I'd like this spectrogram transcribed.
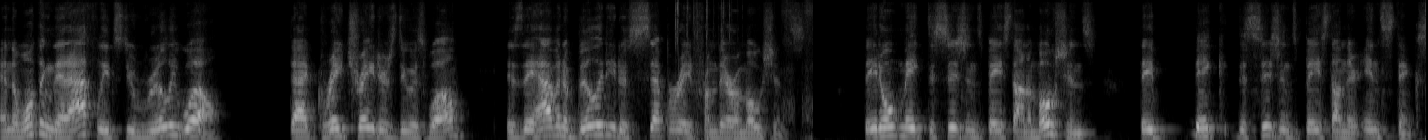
And the one thing that athletes do really well, that great traders do as well, is they have an ability to separate from their emotions. They don't make decisions based on emotions. They make decisions based on their instincts.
